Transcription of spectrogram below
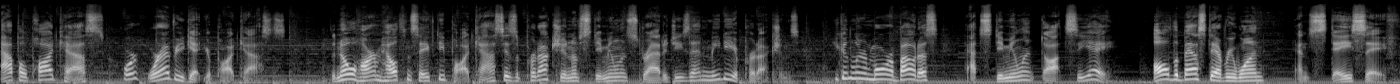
Apple Podcasts, or wherever you get your podcasts. The No Harm Health and Safety Podcast is a production of Stimulant Strategies and Media Productions. You can learn more about us at stimulant.ca. All the best, everyone, and stay safe.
